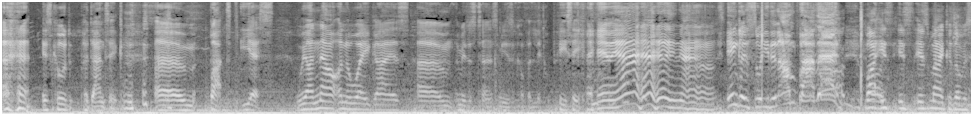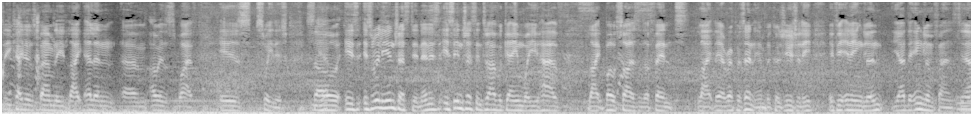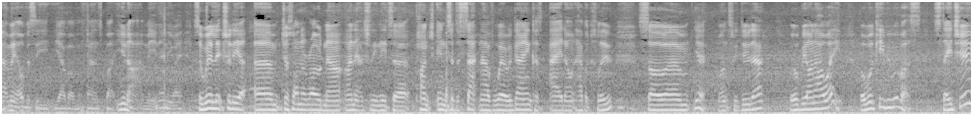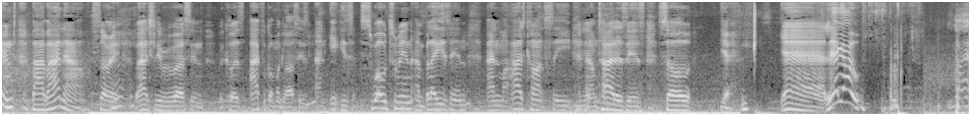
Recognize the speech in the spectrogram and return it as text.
it's called pedantic. Um, but yes, we are now on the way, guys. Um, let me just turn this music off a little piece so you can hear me. England, Sweden, I'm buzzing! But it's, it's, it's mad because obviously Caden's family, like Ellen um, Owen's wife, is Swedish. So yeah. it's, it's really interesting. And it's, it's interesting to have a game where you have like both sides of the fence like they're representing because usually if you're in England you have the England fans you know what I mean obviously you have other fans but you know what I mean anyway so we're literally um, just on the road now I actually need to punch into the sat nav where we're going because I don't have a clue so um, yeah once we do that we'll be on our way. But we'll keep you with us. Stay tuned. Bye bye now. Sorry, we're actually reversing because I forgot my glasses and it is sweltering and blazing and my eyes can't see and I'm tired as is. So, yeah. Yeah, Lego!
